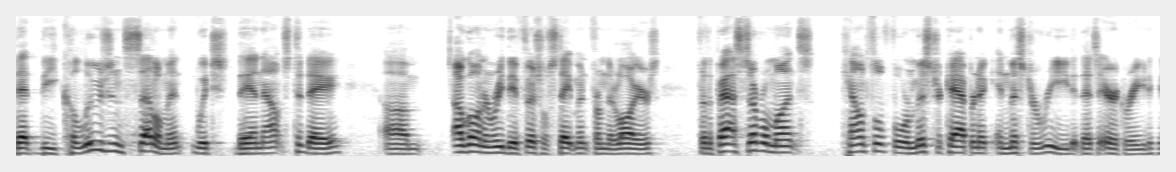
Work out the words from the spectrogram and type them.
that the collusion settlement, which they announced today, um, I'll go on and read the official statement from their lawyers. For the past several months, counsel for Mr. Kaepernick and Mr. Reid, that's Eric Reid,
